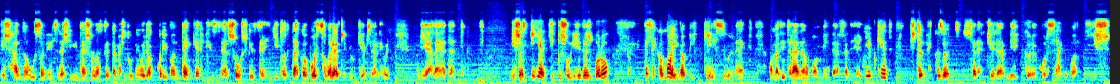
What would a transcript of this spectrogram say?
és hát a 24-szeres hígításról azt érdemes tudni, hogy akkoriban tengervízzel, sósvízzel hígították a bort, szóval el tudjuk képzelni, hogy milyen lehetett. És az ilyen típusú édesborok, ezek a mai napig készülnek a Mediterráneumban mindenfelé egyébként, és többek között szerencsére még Görögországban is.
